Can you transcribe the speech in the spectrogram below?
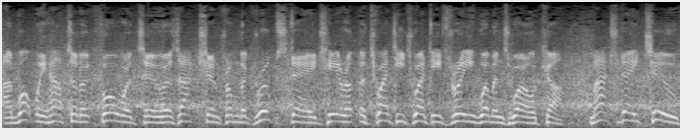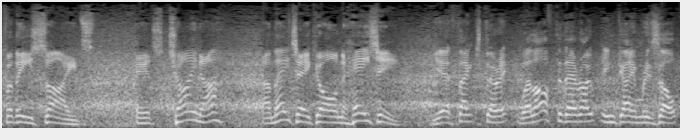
And what we have to look forward to is action from the group stage here at the 2023 Women's World Cup. Match day two for these sides. It's China, and they take on Haiti. Yeah, thanks, Derek. Well, after their opening game result,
